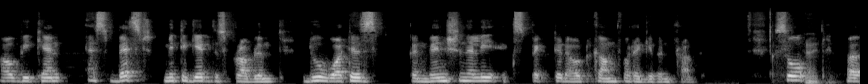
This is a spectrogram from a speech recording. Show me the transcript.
how we can as best mitigate this problem, do what is conventionally expected outcome for a given problem. So right. uh,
